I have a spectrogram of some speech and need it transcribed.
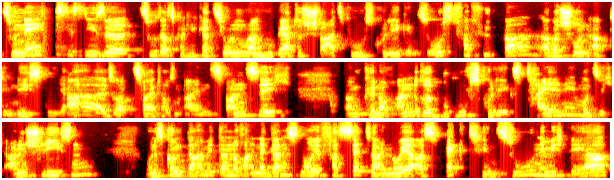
Zunächst ist diese Zusatzqualifikation nur am Hubertus Schwarz Berufskolleg in Soest verfügbar, aber schon ab dem nächsten Jahr, also ab 2021, ähm, können auch andere Berufskollegs teilnehmen und sich anschließen. Und es kommt damit dann noch eine ganz neue Facette, ein neuer Aspekt hinzu, nämlich der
